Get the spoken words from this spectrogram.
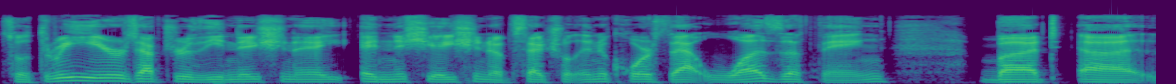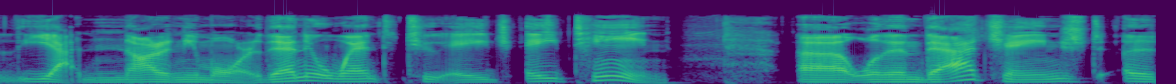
So, three years after the initi- initiation of sexual intercourse, that was a thing, but uh, yeah, not anymore. Then it went to age 18. Uh, well, then that changed. Uh,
